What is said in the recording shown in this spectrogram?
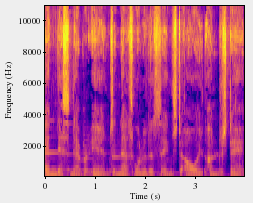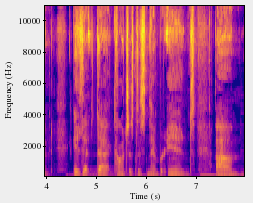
And this never ends. And that's one of the things to always understand is that that consciousness never ends. Um,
